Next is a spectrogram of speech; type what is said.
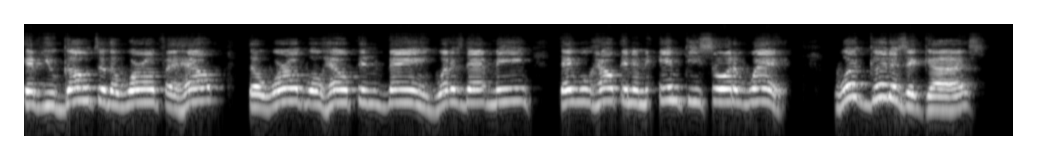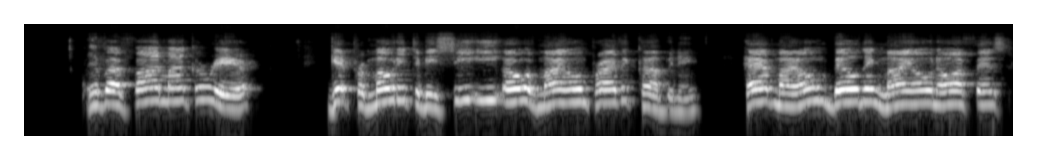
If you go to the world for help, the world will help in vain. What does that mean? They will help in an empty sort of way. What good is it, guys, if I find my career, get promoted to be CEO of my own private company, have my own building, my own office,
